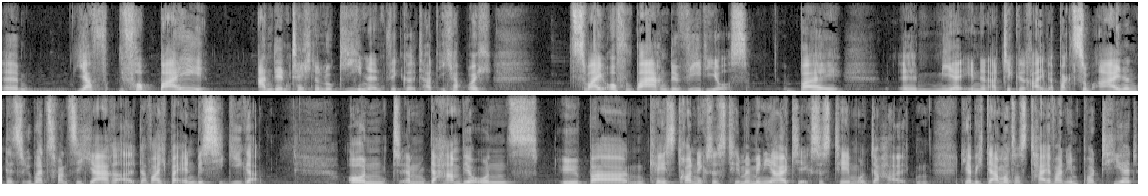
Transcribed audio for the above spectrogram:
ähm, ja vorbei an den Technologien entwickelt hat. Ich habe euch zwei offenbarende Videos bei äh, mir in den Artikel reingepackt. Zum einen, das ist über 20 Jahre alt, da war ich bei NBC Giga. Und ähm, da haben wir uns über Case-Tronic-Systeme, Mini-ITX-Systeme unterhalten. Die habe ich damals aus Taiwan importiert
